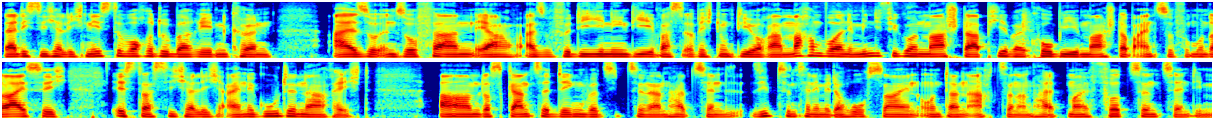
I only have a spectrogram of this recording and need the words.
Werde ich sicherlich nächste Woche drüber reden können. Also insofern, ja, also für diejenigen, die was in Richtung Dioram machen wollen, im Minifigurenmaßstab, hier bei Kobi Maßstab 1 zu 35, ist das sicherlich eine gute Nachricht. Ähm, das ganze Ding wird 17,5 17 cm hoch sein und dann 18,5 mal 14 cm.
